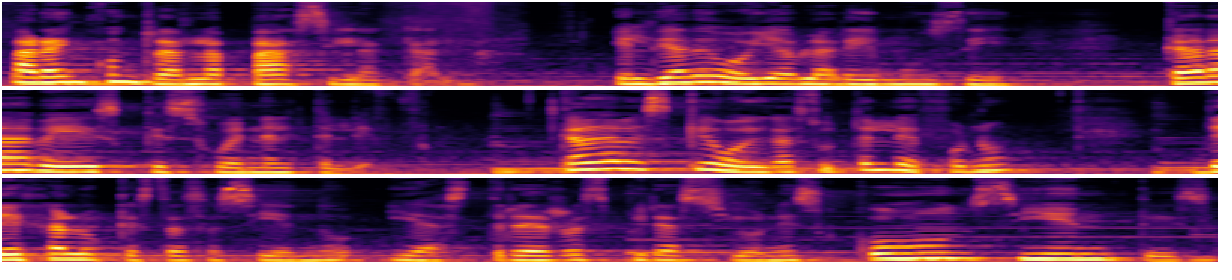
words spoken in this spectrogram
para encontrar la paz y la calma. El día de hoy hablaremos de cada vez que suena el teléfono. Cada vez que oigas tu teléfono, deja lo que estás haciendo y haz tres respiraciones conscientes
